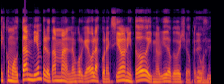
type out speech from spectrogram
es como tan bien pero tan mal, ¿no? Porque hago las conexiones y todo y me olvido que voy yo, pero bueno.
